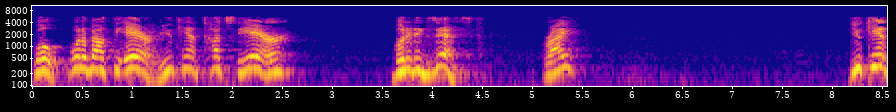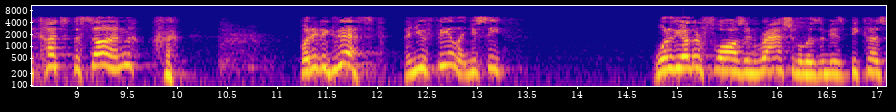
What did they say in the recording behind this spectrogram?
Well, what about the air? You can't touch the air, but it exists. Right? You can't touch the sun, but it exists. And you feel it. You see, one of the other flaws in rationalism is because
